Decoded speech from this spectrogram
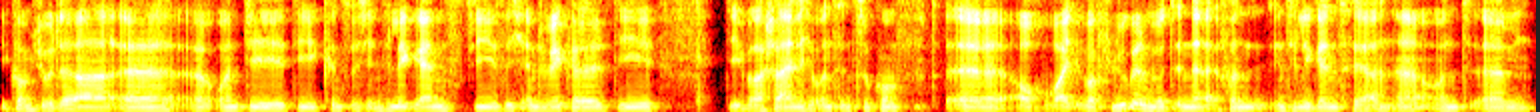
die Computer äh, und die, die künstliche Intelligenz, die sich entwickelt, die, die wahrscheinlich uns in Zukunft äh, auch weit überflügeln wird in der, von Intelligenz her. Ne? Und ähm,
